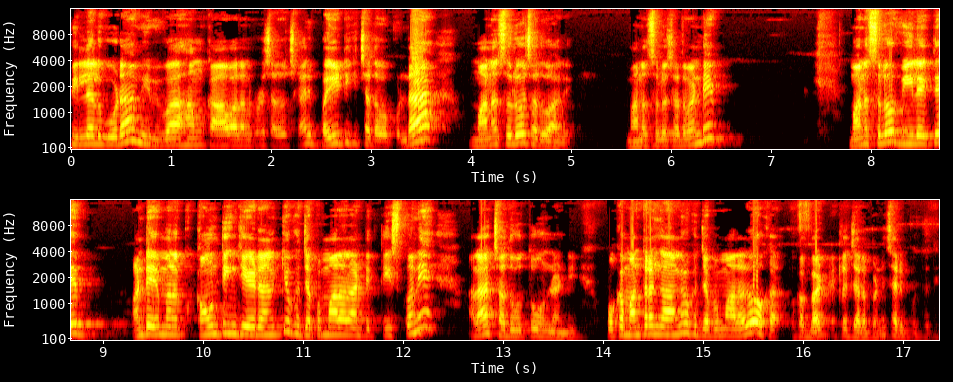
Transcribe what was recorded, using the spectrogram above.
పిల్లలు కూడా మీ వివాహం కావాలని కూడా చదవచ్చు. కానీ బయటికి చదవకుండా మనసులో చదవాలి. మనసులో చదవండి. మనసులో వీలైతే అంటే మనకు కౌంటింగ్ చేయడానికి ఒక జపమాల లాంటిది తీసుకొని అలా చదువుతూ ఉండండి. ఒక మంత్రం కాగానే ఒక జపమాలలో ఒక ఒక బడ్ ఇట్లా జరపండి సరిపోతుంది.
